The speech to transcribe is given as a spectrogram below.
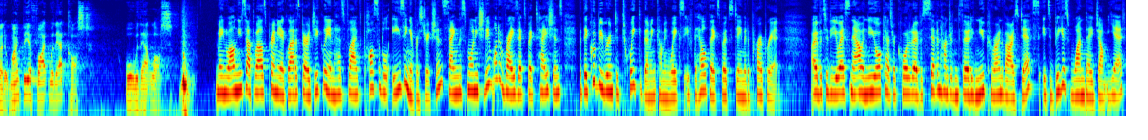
but it won't be a fight without cost or without loss. Meanwhile, New South Wales Premier Gladys Berejiklian has flagged possible easing of restrictions, saying this morning she didn't want to raise expectations, but there could be room to tweak them in coming weeks if the health experts deem it appropriate. Over to the US now, and New York has recorded over 730 new coronavirus deaths, its biggest one day jump yet,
